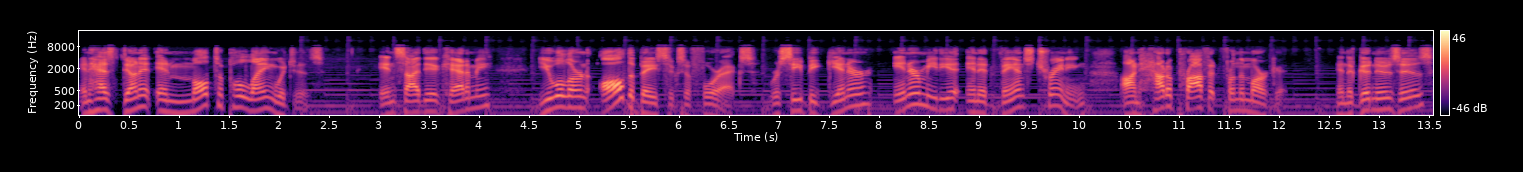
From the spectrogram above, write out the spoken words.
and has done it in multiple languages. Inside the Academy, you will learn all the basics of Forex, receive beginner, intermediate, and advanced training on how to profit from the market. And the good news is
